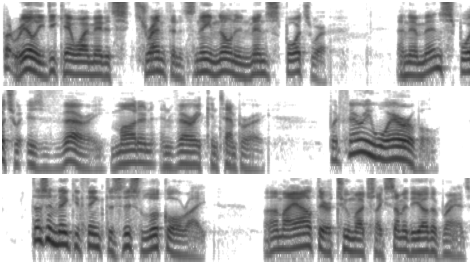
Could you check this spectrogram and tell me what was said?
But really, DKNY made its strength and its name known in men's sportswear and their men's sportswear is very modern and very contemporary, but very wearable. Doesn't make you think, does this look all right? Am I out there too much like some of the other brands?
